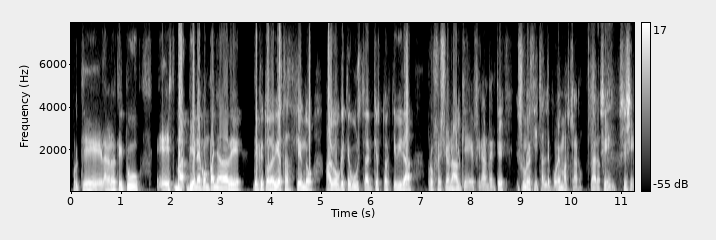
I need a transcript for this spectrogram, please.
porque la gratitud viene acompañada de, de que todavía estás haciendo algo que te gusta, que es tu actividad profesional, que finalmente es un recital de poemas, claro. Claro. Sí, sí, sí.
